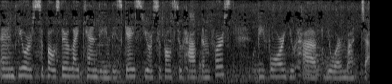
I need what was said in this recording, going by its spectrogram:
and you're supposed, they're like candy in this case, you're supposed to have them first before you have your matcha.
